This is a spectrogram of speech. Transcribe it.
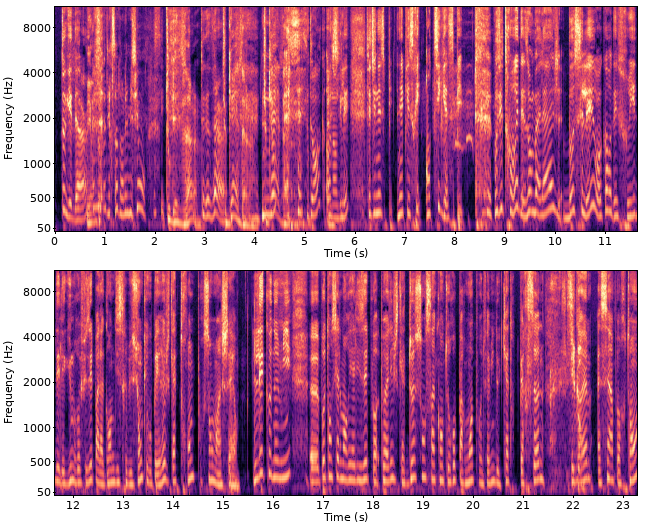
Together. Mais on peut pas dire ça dans l'émission. Si. Together. Together. Together. Together. Donc, en anglais, c'est une épicerie anti-gaspi. Vous y trouverez des emballages bosselés ou encore des fruits, des légumes refusés par la grande distribution que vous payerez jusqu'à 30% moins cher. L'économie euh, potentiellement réalisée peut, peut aller jusqu'à 250 euros par mois pour une famille de 4 personnes. C'est quand même assez important.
